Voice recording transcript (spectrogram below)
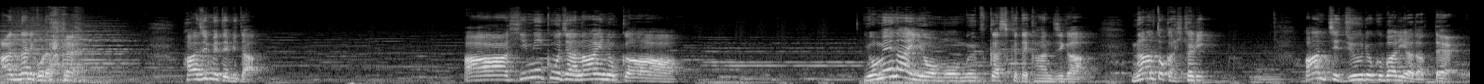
あ何これ？初めて見た。あー卑弥呼じゃないのか。読めないよもう難しくて漢字が。なんとか光。アンチ重力バリアだって。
